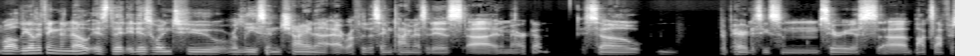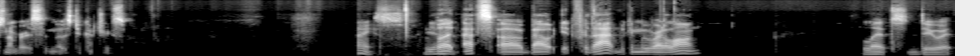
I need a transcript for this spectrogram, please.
Well, the other thing to note is that it is going to release in China at roughly the same time as it is uh, in America. So prepare to see some serious uh, box office numbers in those two countries. Nice. Yeah. But that's uh, about it for that. We can move right along. let's do it.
